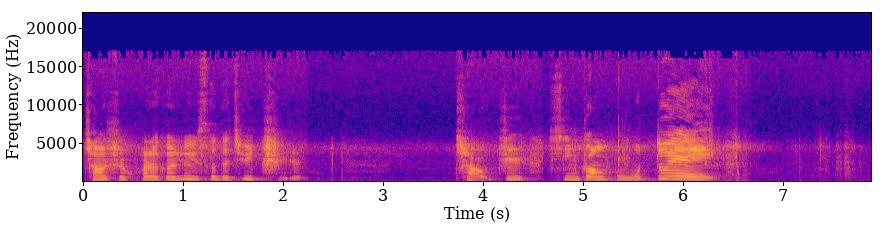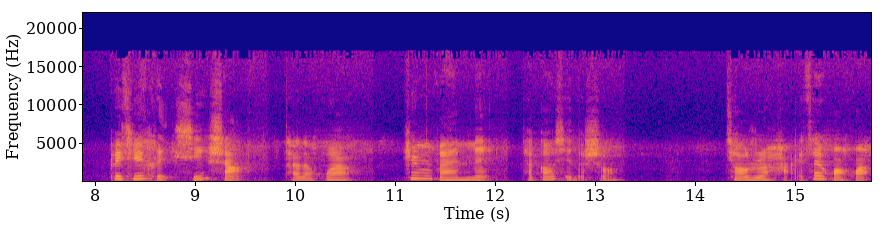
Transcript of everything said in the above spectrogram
乔治画了个绿色的锯齿。乔治形状不对，佩奇很欣赏他的花，真完美。他高兴地说：“乔治还在画画，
